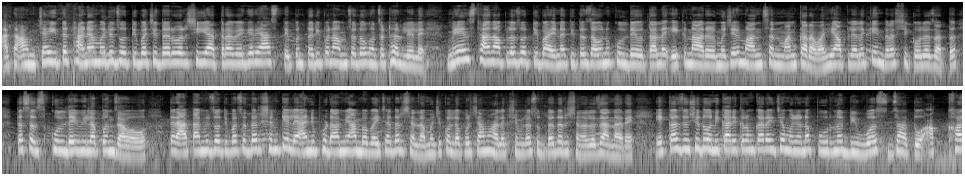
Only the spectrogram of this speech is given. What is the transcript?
आता आमच्या इथं ठाण्यामध्ये ज्योतिबाची दरवर्षी यात्रा वगैरे असते पण तरी पण आमचं दोघांचं ठरलेलं आहे. मेन स्थान आपलं ज्योतिबा आहे ना तिथं जाऊन कुलदेवताला एक नारळ म्हणजे मान सन्मान करावा हे आपल्याला केंद्रात शिकवलं जातं तसंच कुलदेवीला पण जावं. तर आता आम्ही ज्योतिबाचं दर्शन केलं आणि पुढं आम्ही अंबाबाईच्या दर्शनाला म्हणजे कोल्हापूरच्या महालक्ष्मीला सुद्धा दर्शनाला जाणार आहे. एकाच दिवशी दोन्ही कार्यक्रम करायचे म्हणजे ना पूर्ण दिवस जातो अख्खा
